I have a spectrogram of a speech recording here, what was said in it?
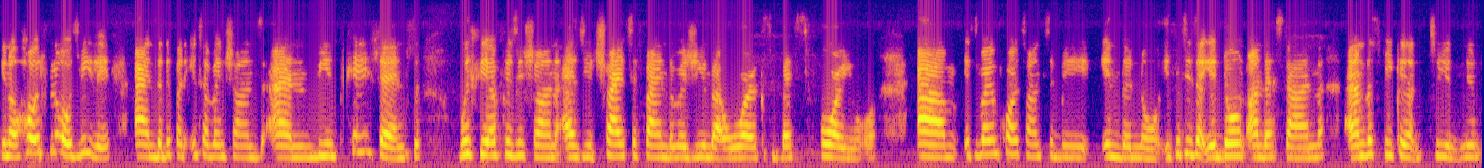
you know, how it flows really, and the different interventions and being patient with your physician as you try to find the regime that works best for you. Um, it's very important to be in the know. If it is that you don't understand, and I'm just speaking to you,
